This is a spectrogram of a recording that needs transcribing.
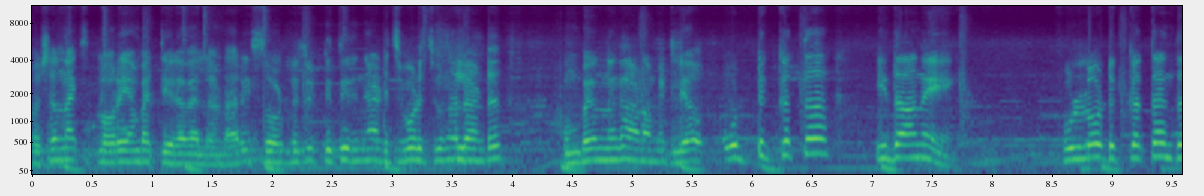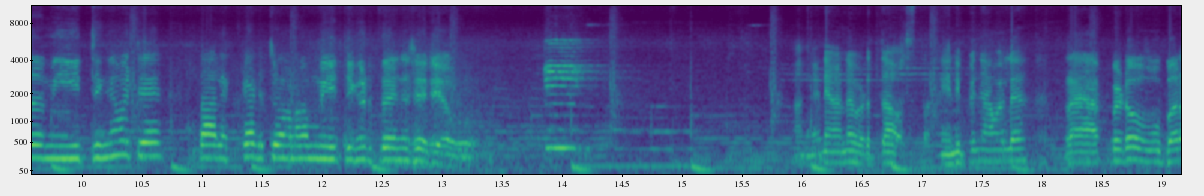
പക്ഷെ ഒന്ന് എക്സ്പ്ലോർ ചെയ്യാൻ പറ്റിയില്ല. വല്ലാണ്ട് ആ റിസോർട്ടിൽ ചുറ്റി തിരിഞ്ഞ് അടിച്ചു പൊളിച്ചു എന്നല്ലാണ്ട് മുമ്പേ ഒന്നും കാണാൻ പറ്റില്ല. ഒടുക്കത്തെ ഇതാന്നേ. ഫുള്ള് ഒടുക്കത്തെ എന്താ മീറ്റിംഗ് മറ്റേ തലക്കടിച്ചു വേണം മീറ്റിംഗ് എടുത്തു കഴിഞ്ഞാൽ ശരിയാവൂ? അങ്ങനെയാണ് ഇവിടുത്തെ അവസ്ഥ. ഇനിയിപ്പോ ഞാൻ വല്ല റാപ്പിഡോ ഊബർ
